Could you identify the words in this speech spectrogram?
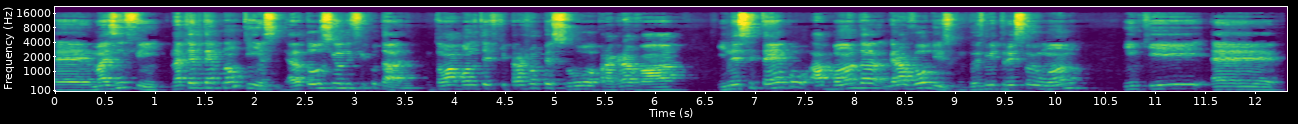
É, mas enfim, naquele tempo não tinha, assim, era todo tinham dificuldade. Então a banda teve que ir para João Pessoa para gravar. E nesse tempo a banda gravou o disco. 2003 foi o ano em que é,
